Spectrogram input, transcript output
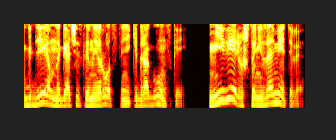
Где многочисленные родственники Драгунской? Не верю, что не заметили.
